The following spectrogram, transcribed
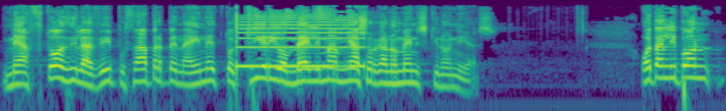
με αυτό δηλαδή που θα έπρεπε να είναι το κύριο μέλημα μιας οργανωμένης κοινωνίας. Όταν λοιπόν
